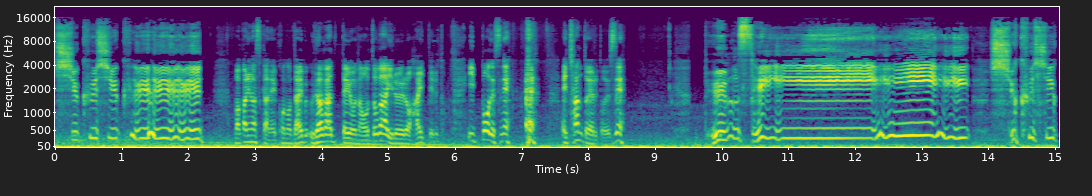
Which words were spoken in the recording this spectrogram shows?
粛々、わかりますかね？このだいぶ裏がったような音が色々入ってると。一方ですね、え、ちゃんとやるとですね、遠征、粛々、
